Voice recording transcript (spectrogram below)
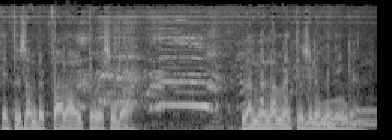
Itu sampai parah itu sudah, lama-lama itu sudah meninggal.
